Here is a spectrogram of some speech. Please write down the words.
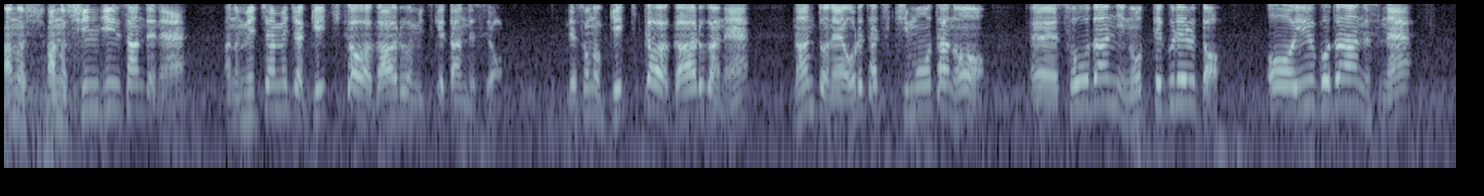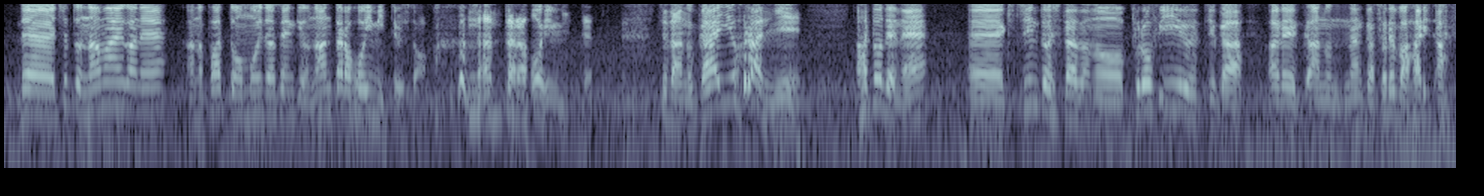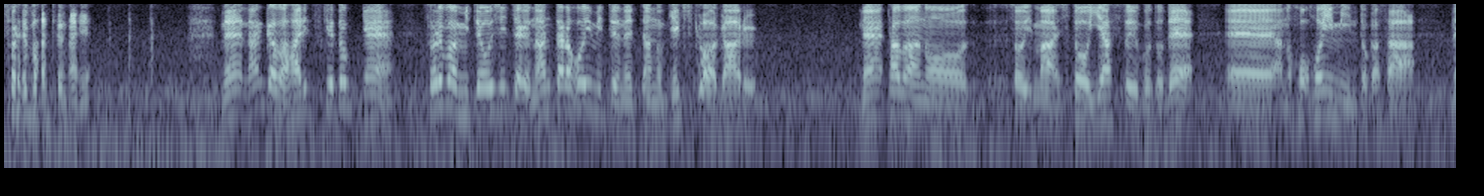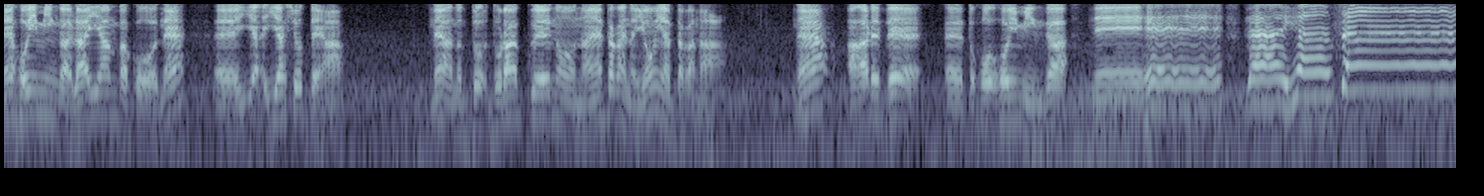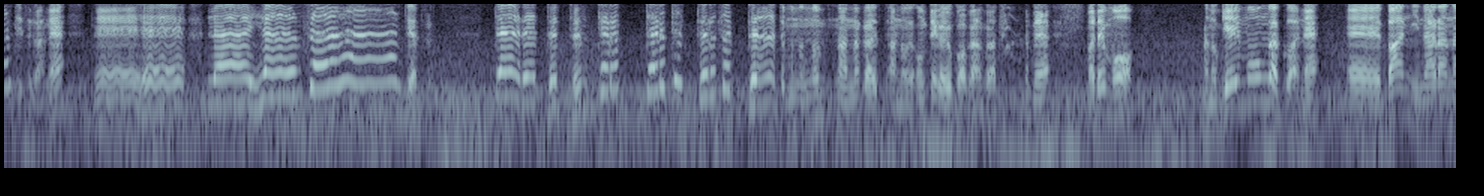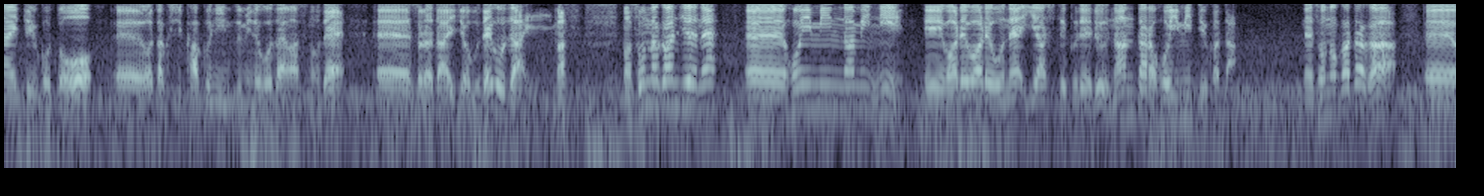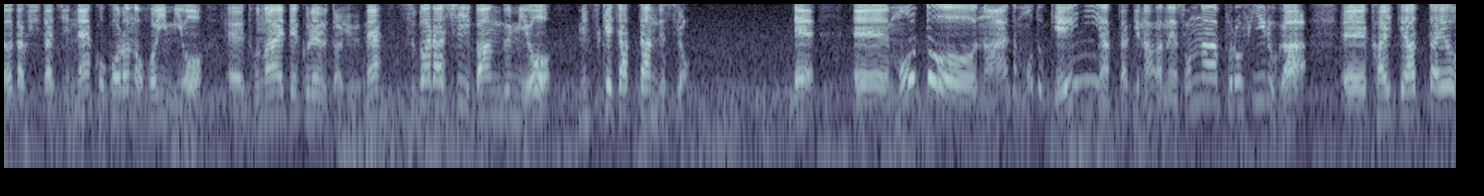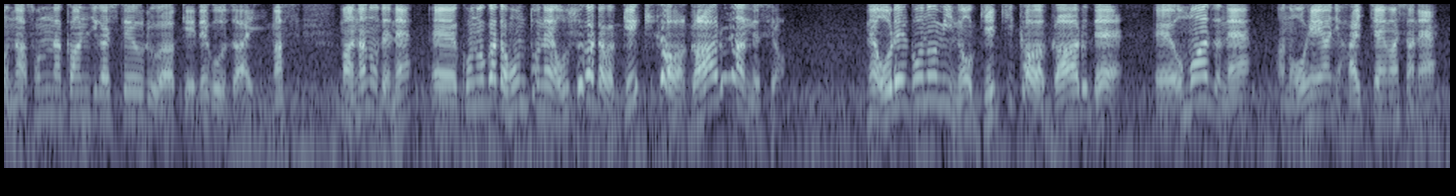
あの、あの、新人さんでね、あの、めちゃめちゃ激川ガールを見つけたんですよ。で、その激川ガールがね、なんとね、俺たちキモータの、えー、相談に乗ってくれると、いうことなんですね。で、ちょっと名前がね、あの、パッと思い出せんけど、なんたらホイミっていう人。なんたらホイミって。ちょっとあの、概要欄に、後でね、えー、きちんとしたその、プロフィールっていうか、あれ、あの、なんかそれば貼り、あ、そればってなんや。ね、なんかは貼り付けとっけん、それば見てほしいっちゃけど、なんたらホイミってね、あの、激川がある。ね、多分あの、そう、まあ、人を癒すということで、えー、あの、ホイミンとかさ、ね、ホイミンがライアン箱をね、えー、いや、癒しよったやん。ね、あの、ド、ドラクエの何やったかいな、4やったかな。ね、あれで、えっ、ー、と、ホ、イミンが、ねえ、ライアンさんって言ってからね、ねえ、ライアンさんってやつ。タラタタンタラタラタタラタタってものな、んか、あの、音程がよくわからなくなったね。まあでも、あの、ゲーム音楽はね、えー、番にならないということを、えー、私確認済みでございますので、えー、それは大丈夫でございます。まあ、そんな感じでね、えー、ホイミン並みに、えー、我々をね、癒してくれる、なんたらホイミっていう方。ね、その方が、えー、私たちにね、心のホイミを、えー、唱えてくれるというね、素晴らしい番組を見つけちゃったんですよ。で、えー、元、なんやった、元芸人やったっけ？なんかね、そんなプロフィールが、えー、書いてあったような、そんな感じがしておるわけでございます。まあ、なのでね、えー、この方ほんとね、お姿が激川ガールなんですよ。ね、俺好みの激川ガールで、えー、思わずね、あの、お部屋に入っちゃいましたね。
